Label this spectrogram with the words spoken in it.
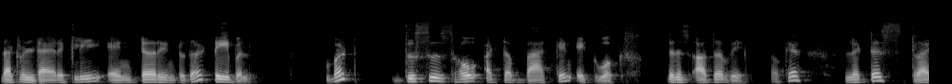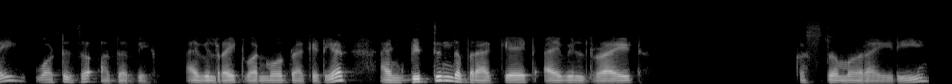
that will directly enter into the table. But this is how at the backend it works. There is other way. Okay. Let us try what is the other way. I will write one more bracket here. And within the bracket I will write customer ID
